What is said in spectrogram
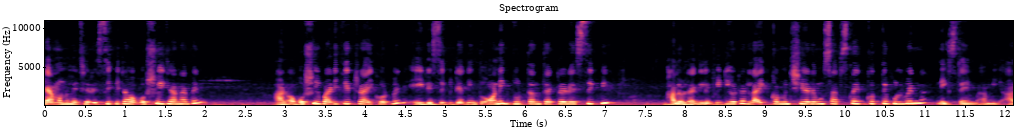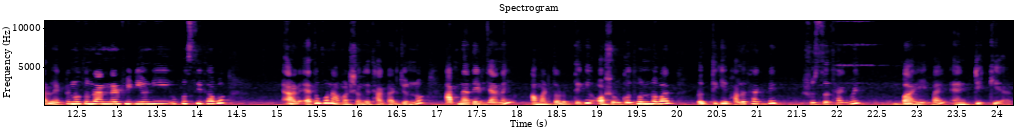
কেমন হয়েছে রেসিপিটা অবশ্যই জানাবেন। আর অবশ্যই বাড়িতে ট্রাই করবেন। এই রেসিপিটা কিন্তু অনেক দুর্দান্ত একটা রেসিপি ভালো লাগলে ভিডিওটা লাইক কমেন্ট শেয়ার এবং সাবস্ক্রাইব করতে ভুলবেন না। নেক্সট টাইম আমি আরও একটা নতুন রান্নার ভিডিও নিয়ে উপস্থিত হব। আর এতক্ষণ আমার সঙ্গে থাকার জন্য আপনাদের জানাই আমার তরফ থেকে অসংখ্য ধন্যবাদ। প্রত্যেকে ভালো থাকবেন, সুস্থ থাকবেন। Bye bye and take care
